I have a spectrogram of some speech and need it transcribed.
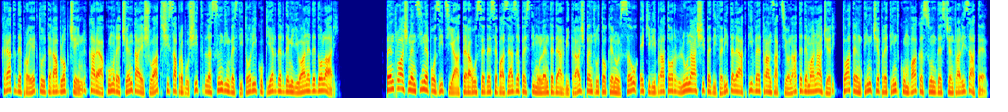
creat de proiectul Terra Blockchain, care acum recent a eșuat și s-a prăbușit, lăsând investitorii cu pierderi de milioane de dolari. Pentru a-și menține poziția, Terra USD se bazează pe stimulente de arbitraj pentru tokenul său, echilibrator Luna și pe diferitele active tranzacționate de manageri, toate în timp ce pretind cumva că sunt descentralizate.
